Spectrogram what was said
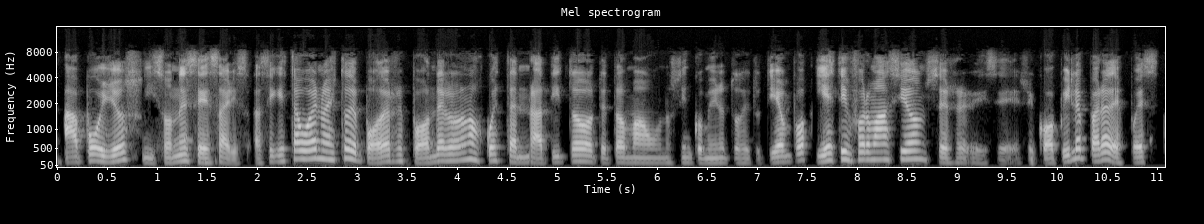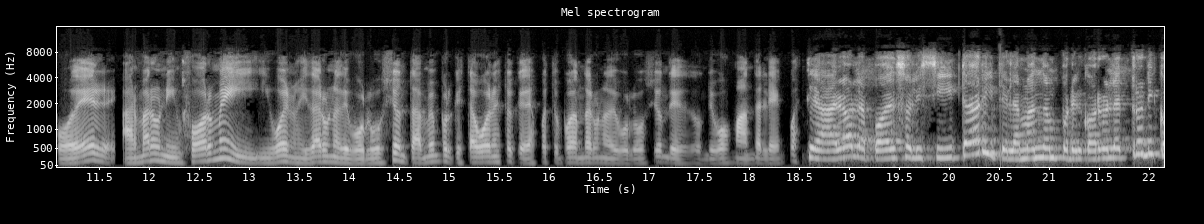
apoyos y son necesarios. Así que está bueno esto de poder responder, no nos cuesta un ratito, te toma unos cinco minutos de tu tiempo y esta información se, re- se recopila para después poder armar un informe y, y bueno, y dar una devolución también, porque está bueno esto que después te puedan dar una devolución desde donde vos mandas la encuesta. Claro, la podés solicitar y te la mandan por el correo electrónico,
